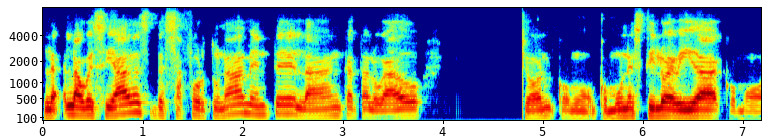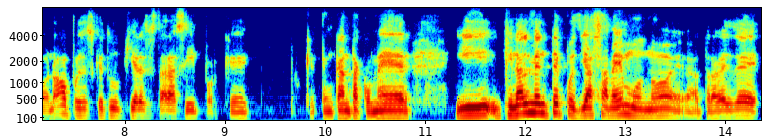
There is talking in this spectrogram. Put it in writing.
la, obesidad desafortunadamente la han catalogado como, como un estilo de vida, como, no, pues es que tú quieres estar así porque porque te encanta comer. Y finalmente, pues ya sabemos, ¿no? Eh, a través de,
